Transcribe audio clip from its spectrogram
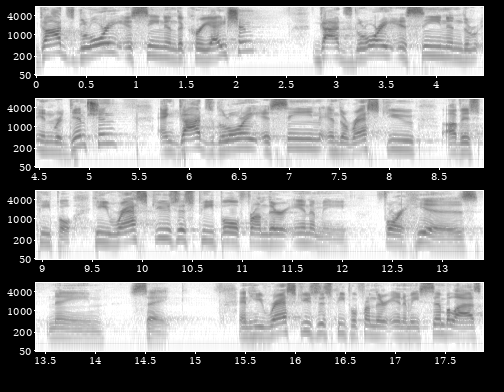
God's glory is seen in the creation. God's glory is seen in, the, in redemption, and God's glory is seen in the rescue of his people. He rescues his people from their enemy for his name's sake. And he rescues his people from their enemies, symbolized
